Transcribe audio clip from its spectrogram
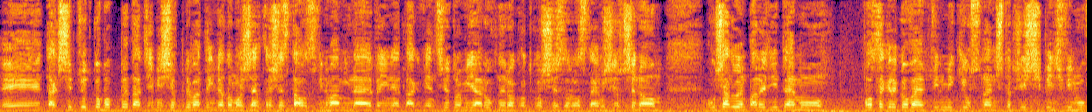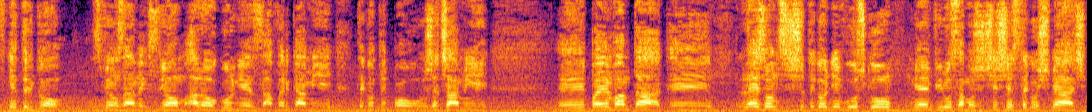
yy, tak szybciutko, bo pytacie mnie się w prywatnych wiadomościach, co się stało z filmami na Ewe i nie tak, więc jutro mija równy rok, odkąd się rozstałem z dziewczyną, usiadłem parę dni temu, posegregowałem filmiki, usunąłem 45 filmów, nie tylko związanych z nią, ale ogólnie z aferkami, tego typu rzeczami, Yy, powiem wam tak, yy, leżąc 3 tygodnie w łóżku, miałem wirusa, możecie się z tego śmiać,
